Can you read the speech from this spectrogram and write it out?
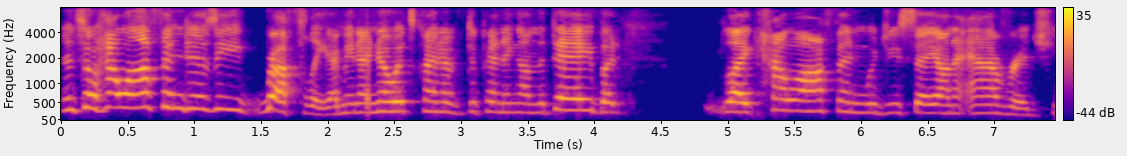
and so how often does he roughly? I mean i know it's kind of depending on the day but like how often would you say on average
